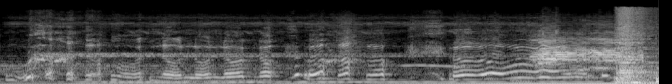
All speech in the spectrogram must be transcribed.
no, no, no, no.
